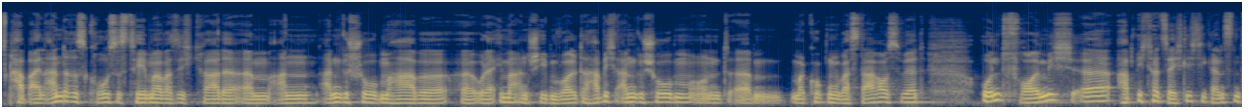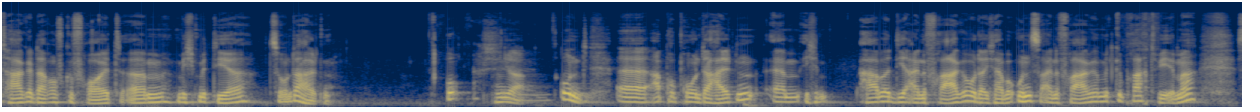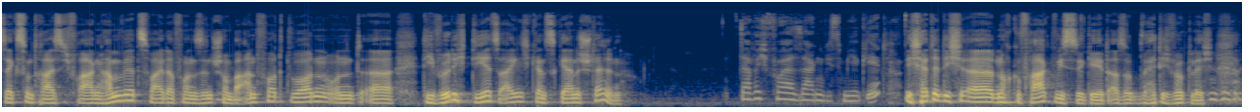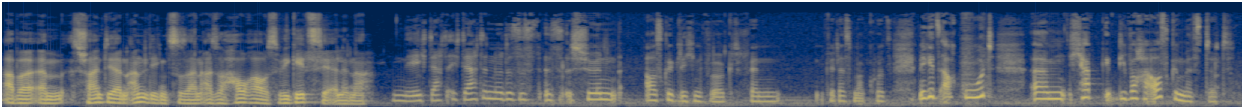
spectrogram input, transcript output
habe ein anderes großes Thema, was ich gerade ähm, an, angeschoben habe äh, oder immer anschieben wollte, habe ich angeschoben und ähm, mal gucken, was daraus wird. Und freue mich, äh, habe mich tatsächlich die ganzen Tage darauf gefreut, ähm, mich mit dir zu unterhalten. Oh, Ach, schön. ja. Und äh, apropos unterhalten, ähm, ich habe dir eine Frage oder ich habe uns eine Frage mitgebracht, wie immer. 36 Fragen haben wir, zwei davon sind schon beantwortet worden und äh, die würde ich dir jetzt eigentlich ganz gerne stellen. Darf ich vorher sagen, wie es mir geht? Ich hätte dich äh, noch gefragt, wie es dir geht, also hätte ich wirklich. Aber ähm, es scheint dir ein Anliegen zu sein, also hau raus. Wie geht's dir, Elena? Nee, ich dachte, ich dachte nur, dass es, es schön ausgeglichen wirkt, wenn wir das mal kurz. Mir geht's auch gut. Ähm, ich habe die Woche ausgemistet.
